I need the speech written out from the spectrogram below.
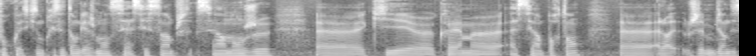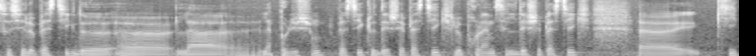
pourquoi est-ce qu'ils ont pris cet engagement? C'est assez simple, c'est un enjeu qui est quand même assez important. Alors j'aime bien dissocier le plastique de la, pollution plastique, le déchet plastique. Le problème c'est le déchet plastique qui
